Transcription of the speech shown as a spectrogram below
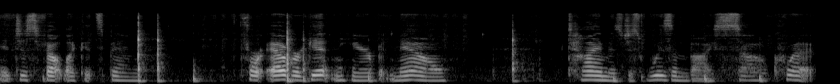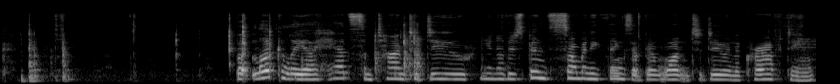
It just felt like it's been forever getting here, but now time is just whizzing by so quick. But luckily I had some time to do, you know, there's been so many things I've been wanting to do in the crafting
